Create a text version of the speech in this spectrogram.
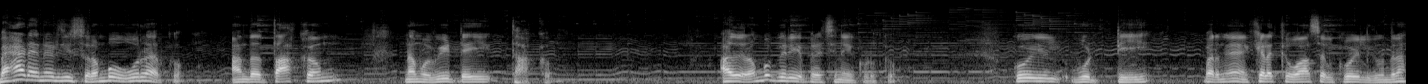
பேட் எனர்ஜிஸ் ரொம்ப ஊராக இருக்கும். அந்த தாக்கம் நம்ம வீட்டை தாக்கும். அது ரொம்ப பெரிய பிரச்சனையை கொடுக்கும். கோயில் ஒட்டி பாருங்கள் கிழக்கு வாசல் கோயில் இருந்துன்னா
